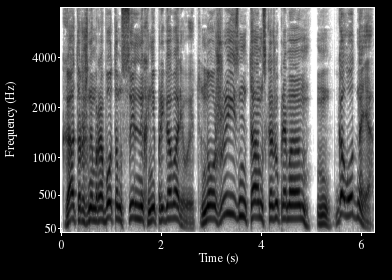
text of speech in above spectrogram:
Каторжным работам ссыльных не приговаривают, но жизнь там, скажу прямо, голодная.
